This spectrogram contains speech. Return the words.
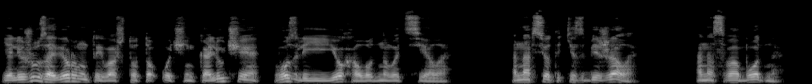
Я лежу завернутый во что-то очень колючее возле ее холодного тела. Она все таки сбежала. Она свободна.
